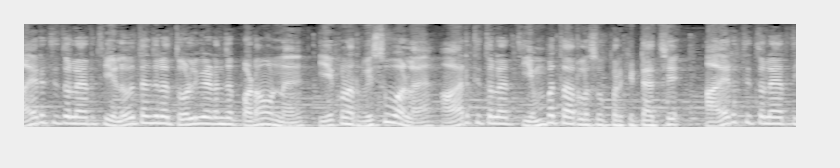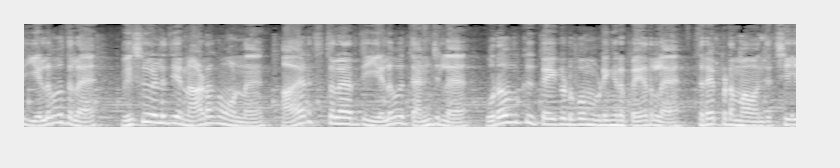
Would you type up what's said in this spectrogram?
ஆயிரத்தி தொள்ளாயிரத்தி எழுபத்தஞ்சுல தோல்வி அடைஞ்ச படம் ஒண்ணு இயக்குனர் விசுவால ஆயிரத்தி தொள்ளாயிரத்தி எண்பத்தி ஆறுல சூப்பர் ஹிட் ஆச்சு. ஆயிரத்தி தொள்ளாயிரத்தி எழுபதுல விசு எழுதிய நாடகம் ஒண்ணு ஆயிரத்தி தொள்ளாயிரத்தி எழுபத்தி அஞ்சுல உறவுக்கு கை கொடுப்போம் அப்படிங்கிற பெயர்ல திரைப்படமா வந்துச்சு.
